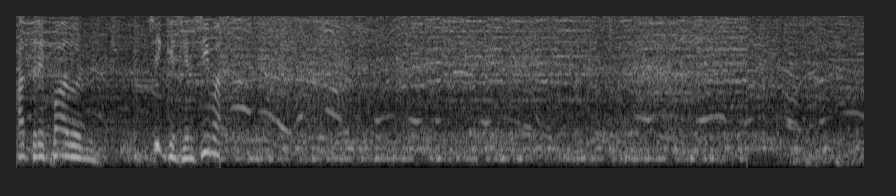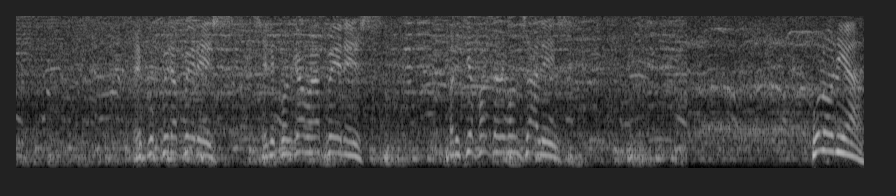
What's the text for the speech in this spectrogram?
ha trepado en... Sí, que si encima... Recupera Pérez. Se le colgaba a Pérez. Parecía falta de González. Polonia.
